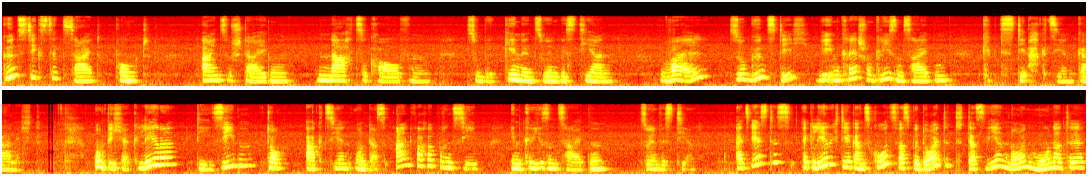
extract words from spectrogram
günstigste Zeitpunkt einzusteigen, nachzukaufen, zu beginnen zu investieren, weil so günstig wie in Crash- und Krisenzeiten gibt es die Aktien gar nicht. Und ich erkläre die sieben Top-Aktien und das einfache Prinzip, in Krisenzeiten zu investieren. Als erstes erkläre ich dir ganz kurz, was bedeutet, dass wir neun Monate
